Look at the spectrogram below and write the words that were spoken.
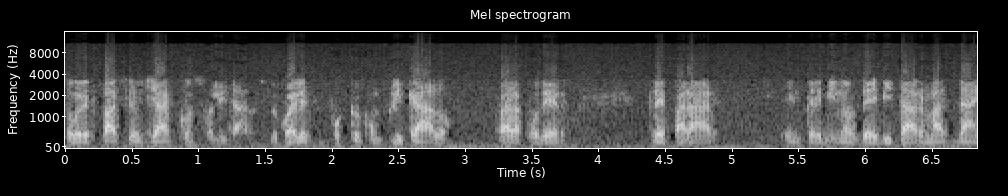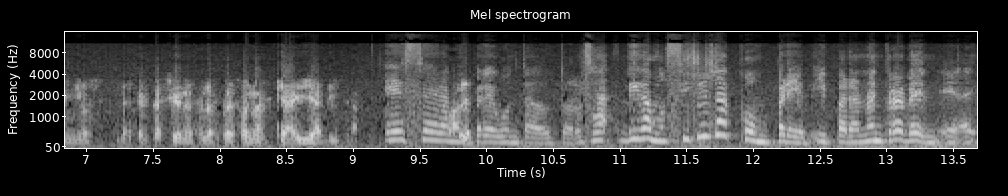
sobre espacios ya consolidados, lo cual es un poco complicado para poder reparar en términos de evitar más daños y afectaciones a las personas que ahí habitan. Esa era mi pregunta, doctor. O sea, digamos, si yo ya compré, y para no entrar eh,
